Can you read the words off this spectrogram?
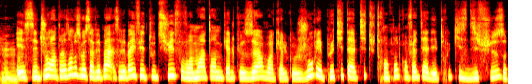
Mm. Et c'est toujours intéressant parce que ça fait pas, ça fait pas effet tout de suite. Faut vraiment attendre quelques heures, voire quelques jours, et petit à petit, tu te rends compte qu'en fait, il y a des trucs qui se diffusent.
